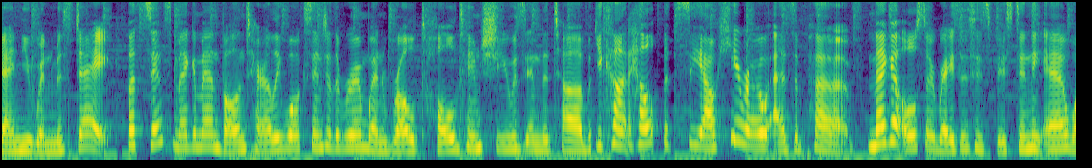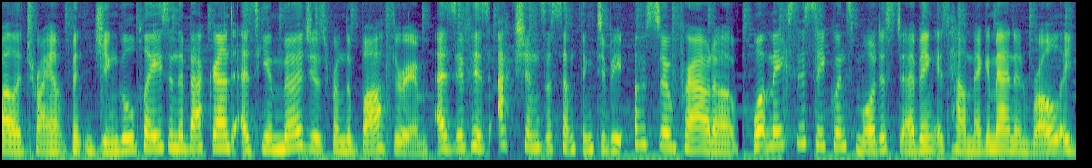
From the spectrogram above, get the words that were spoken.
genuine mistake. But since Mega Man voluntarily walks into the room when Roll told him she was in the tub, you can't help but see our hero as a perv. Mega also raises his fist in the air while a triumphant jingle plays in the background as he emerges from the bathroom, as if his actions are something to be oh so proud of. What makes this sequence more disturbing is how Mega Man and Roll are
